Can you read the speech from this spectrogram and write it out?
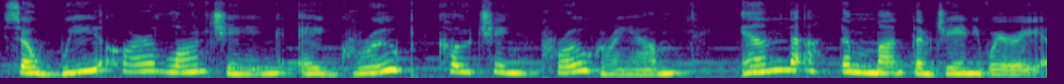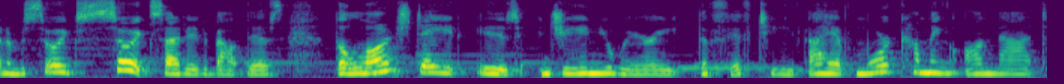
So, we are launching a group coaching program in the month of January, and I'm so so excited about this. The launch date is January the 15th. I have more coming on that.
